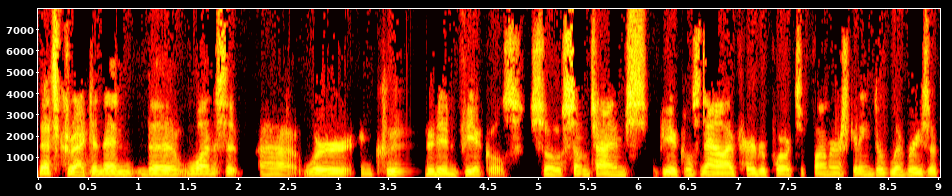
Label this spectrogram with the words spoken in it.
That's correct. And then the ones that uh, were included in vehicles. So sometimes vehicles now, I've heard reports of farmers getting deliveries of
